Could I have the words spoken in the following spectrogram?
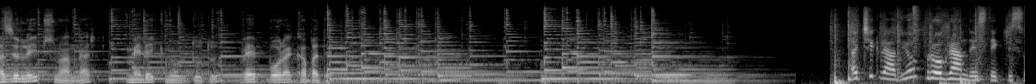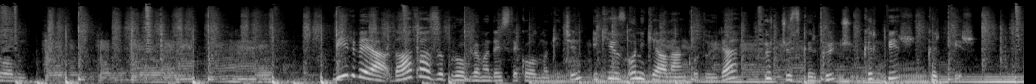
Hazırlayıp sunanlar Melek Nur Dudu ve Bora Kabatepe. Açık Radyo program destekçisi olun. Bir veya daha fazla programa destek olmak için 212 alan koduyla 343 41 41.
